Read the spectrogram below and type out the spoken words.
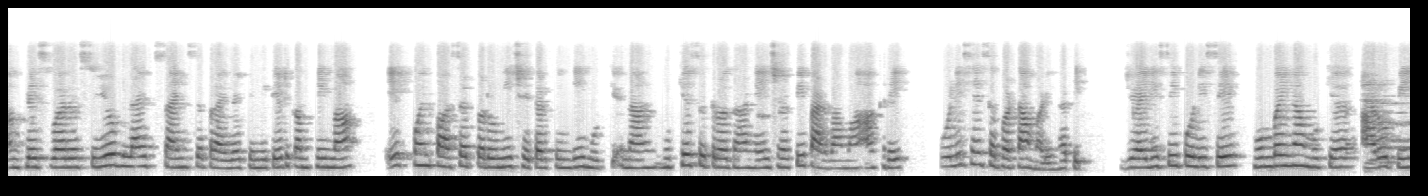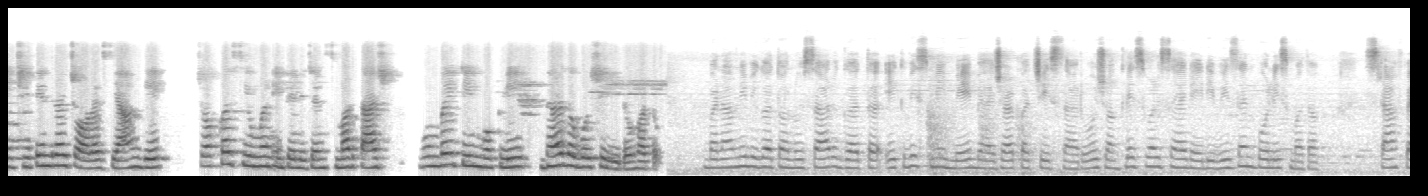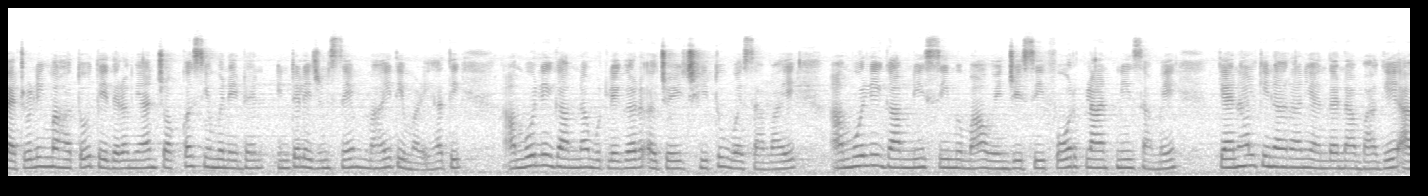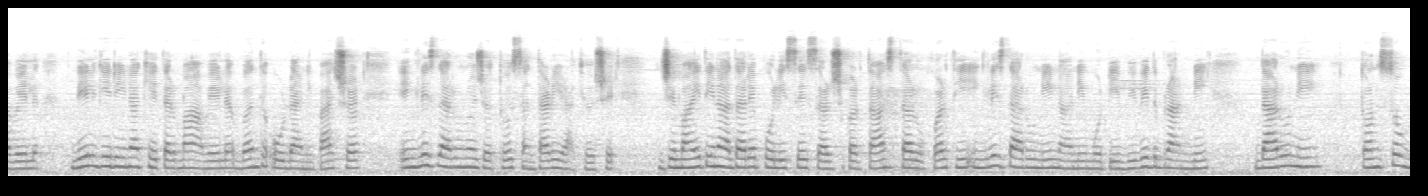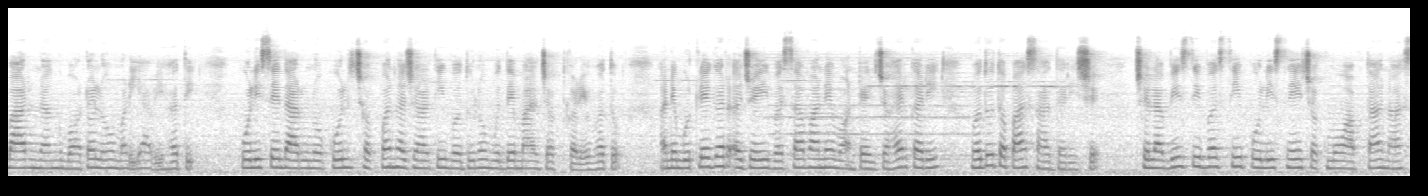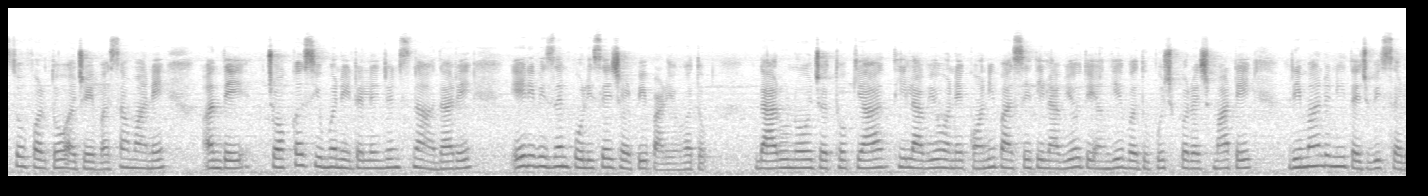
Ankleshwar Suyog life science private limited કંપનીમાં એક point પાસઠ કરોડની છેતરપિંડી મુખ્યના મુખ્ય સૂત્રધારને ઝડપી પાડવામાં આખરે પોલીસને સફળતા મળી હતી. જીઆઈડીસી પોલીસે મુંબઈના મુખ્ય આરોપી જીતેન્દ્ર ચોરસિયા અંગે ચોક્કસ હ્યુમન ઇન્ટેલિજન્સ મળતા જ મુંબઈ ટીમ મોકલી ધરદબોચી લીધો હતો. બનાવની વિગતો અનુસાર ગત એકવીસમી મે બે હજાર પચીસના રોજ અંકલેશ્વર શહેર ડિવિઝન પોલીસ મથક સ્ટાફ પેટ્રોલિંગમાં હતો. તે દરમિયાન ચોક્કસ હ્યુમન ઇન્ટેલિજન્સને માહિતી મળી હતી. આંબોલી ગામના બુટલેગર અજય જીતુ વસાવાએ આંબોલી ગામની સીમમાં ઓએનજીસી ફોર પ્લાન્ટની સામે કેનાલ કિનારાની અંદરના ભાગે આવેલ નીલગિરીના ખેતરમાં આવેલ બંધ ઓરડાની પાછળ ઇંગ્લિશ દારૂનો જથ્થો સંતાડી રાખ્યો છે. જે માહિતીના આધારે પોલીસે સર્ચ કરતા સ્થળ ઉપરથી ઇંગ્લિશ દારૂની નાની મોટી વિવિધ બ્રાન્ડની દારૂની ત્રણસો બાર નંગ બોટલો મળી આવી હતી. પોલીસે દારૂનો કુલ છપ્પન હજારથી વધુનો મુદ્દેમાલ જપ્ત કર્યો હતો અને બુટલેગર અજય વસાવાને વોન્ટેડ જાહેર કરી વધુ તપાસ હાથ ધરી છે. છેલ્લા વીસ દિવસથી પોલીસને ચકમો આપતા નાસ્તો ફરતો અજય વસાવાને અંતે ચોક્કસ હ્યુમન ઇન્ટેલિજન્સના આધારે એ ડિવિઝન પોલીસે ઝડપી પાડ્યો હતો. દારૂનો જથ્થો ક્યાંથી લાવ્યો અને કોની પાસેથી લાવ્યો તે અંગે વધુ પૂછપરછ માટે રિમાન્ડની તજવીજ શરૂ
